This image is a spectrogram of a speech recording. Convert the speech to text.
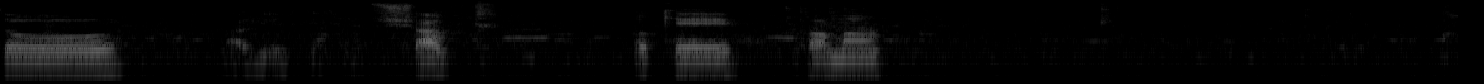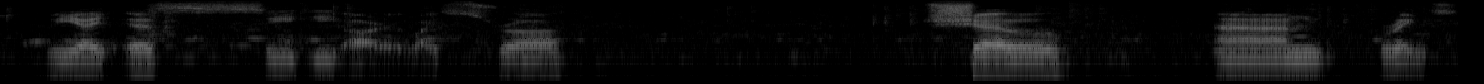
so I'll use this one. Shucked okay comma. V I S C E R A Y shell and rings.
